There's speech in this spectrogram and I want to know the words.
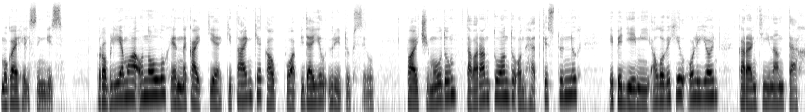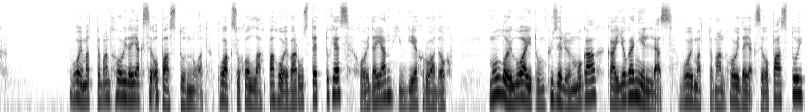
mugai Helsingis. Probleemaa on ollut ennen kaikkea kitainke kauppua pidäjil yrityksillä. Paitsi muudu, tavarantuontu on hetkistynyt epidemia alovihil olijoin karantiinan täh. Voimattoman hoidajaksi opastunnuot puoksuholla pahoi varustettuhes hoidajan hygiehruodoh. Mulloi luoitun kyselyn mukaan kai joka neljäs voimattoman hoidajaksi opastui,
